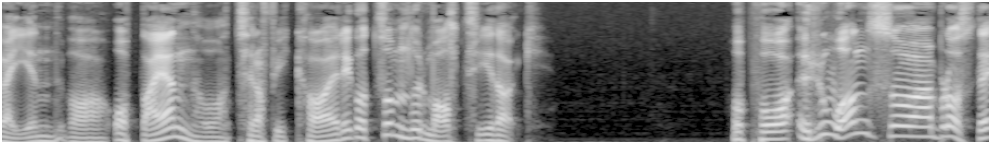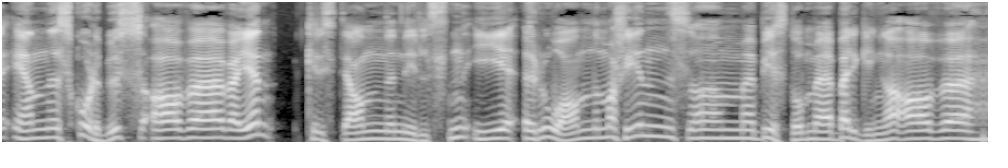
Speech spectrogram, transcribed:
veien var åpna igjen, og trafikk har gått som normalt i dag. Og på Roan så blåste en skolebuss av eh, veien. Christian Nilsen i Roan Maskin, som bisto med berginga av eh,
